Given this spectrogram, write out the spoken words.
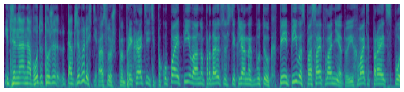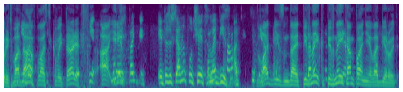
и цена на воду тоже также вырастет. Послушай, прекратите. Покупай пиво, оно продается в стеклянных бутылках. Пей пиво, спасай планету. И хватит про это спорить. Вода пиво... в пластиковой таре. Нет, а, Ирина это же все равно получается лоббизм. Лоббизм, да, это пивные, пивные компании лоббируют.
